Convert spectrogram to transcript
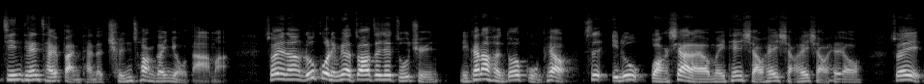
今天才反弹的群创跟友达嘛。所以呢，如果你没有抓到这些族群，你看到很多股票是一路往下来哦，每天小黑小黑小黑哦，所以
